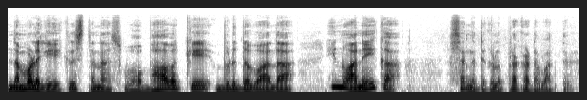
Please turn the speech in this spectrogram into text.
ನಮ್ಮೊಳಗೆ ಕ್ರಿಸ್ತನ ಸ್ವಭಾವಕ್ಕೆ ವಿರುದ್ಧವಾದ ಇನ್ನೂ ಅನೇಕ ಸಂಗತಿಗಳು ಪ್ರಕಟವಾಗ್ತವೆ.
